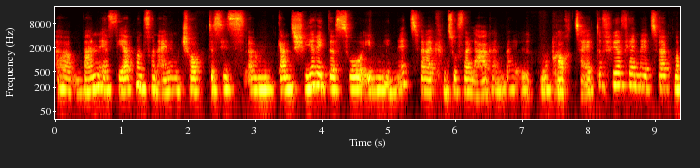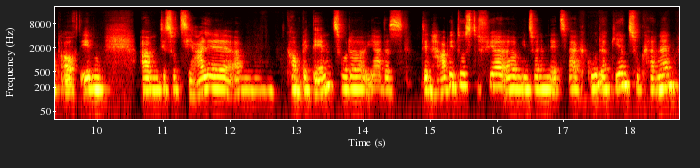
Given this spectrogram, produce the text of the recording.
äh, wann erfährt man von einem Job, das ist ähm, ganz schwierig, das so eben in Netzwerken zu verlagern, weil man braucht Zeit dafür für ein Netzwerk, man braucht eben ähm, die soziale ähm, Kompetenz oder ja, das den Habitus dafür, ähm, in so einem Netzwerk gut agieren zu können.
